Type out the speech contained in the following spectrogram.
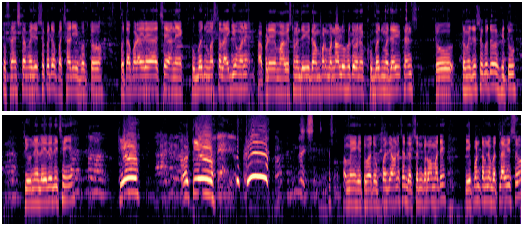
તો ફ્રેન્ડ્સ તમે જોઈ શકો છો, પછાડી ભક્તો પોતા પડાઈ રહ્યા છે અને ખૂબ જ મસ્ત લાગ્યું મને. આપણે મા વૈષ્ણો દેવી ધામ પણ બનાવેલું હતું અને ખૂબ જ મજા આવી ફ્રેન્ડ્સ તો તમે જોઈ શકો છો, હિતુ ક્યુને લઈ રહેલી છે અહીંયા? ક્યુ? ઓ અમે હેતુવાદ ઉપર જવાના છે દર્શન કરવા માટે. તે પણ તમને બતાવીશું.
